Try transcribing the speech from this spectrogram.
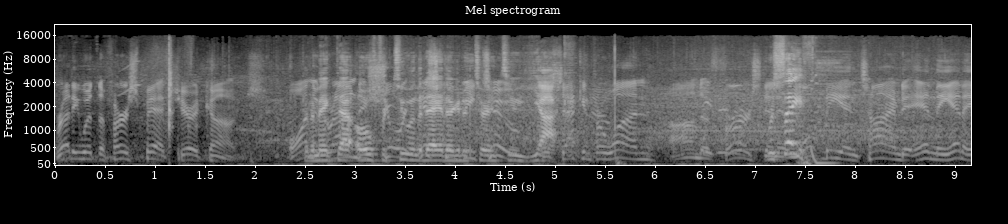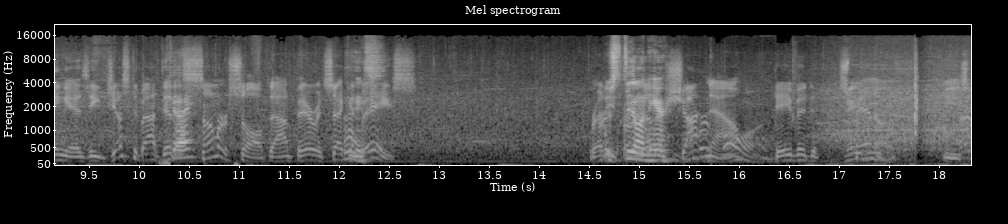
Ready with the first pitch. Here it comes. On Gonna make that ground 0 for 2 in the day. They're gonna turn two. to yuck. Second for one. On to first. We're safe. It be in time to end the inning as he just about did Okay. a somersault out there at second Nice. base. Ready We're stealing here. Shot now. David Spano. He's 0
